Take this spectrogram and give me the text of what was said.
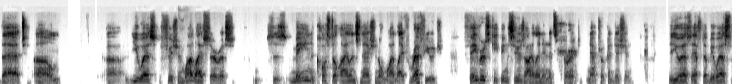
that um, U.S. Uh, Fish and Wildlife Service's Maine Coastal Islands National Wildlife Refuge favors keeping Sears Island in its current natural condition. The US FWS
